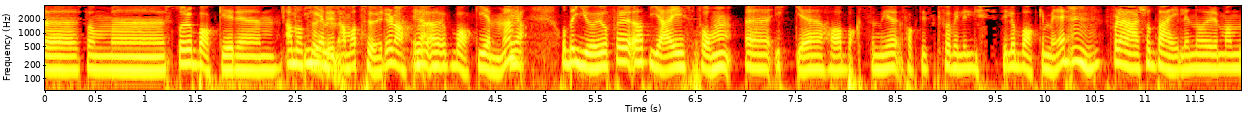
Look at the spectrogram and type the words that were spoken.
eh, som eh, står og baker Amatører. hjemme- amatører, da, som Ja. baker hjemme. Ja. Og det gjør jo for at jeg som ikke har bakt så mye, faktisk får veldig lyst til å bake mer. For det er så deilig når, man,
